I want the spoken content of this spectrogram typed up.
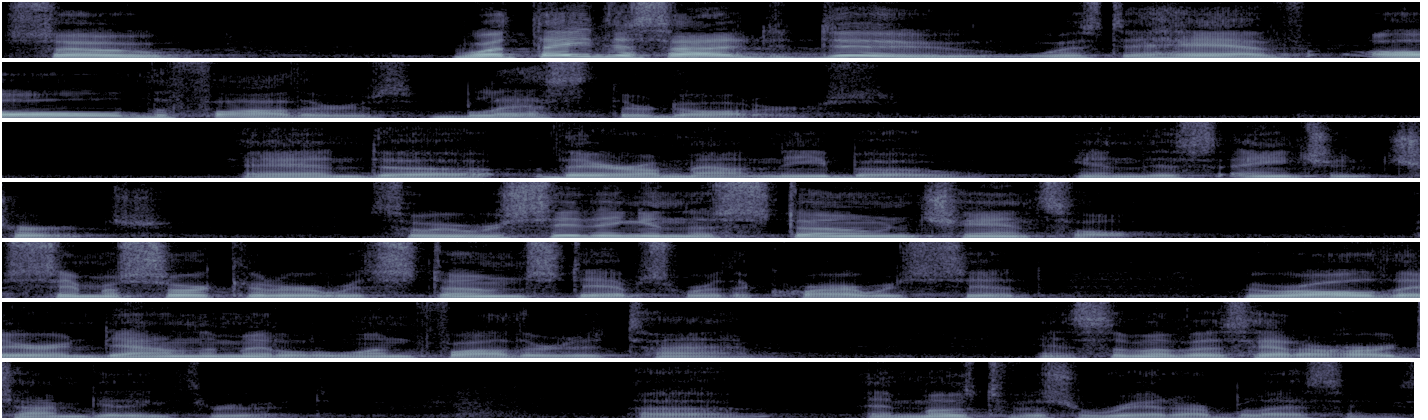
So, what they decided to do was to have all the fathers bless their daughters. And uh, there on Mount Nebo in this ancient church. So, we were sitting in the stone chancel, semicircular with stone steps where the choir would sit. We were all there, and down the middle, one father at a time. And some of us had a hard time getting through it. Uh, and most of us read our blessings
